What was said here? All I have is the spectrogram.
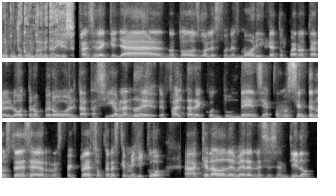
boostmobile.com para detalles. de que ya anotó dos goles Funes Mori, te tocó anotar el otro, pero el Tata sigue hablando de, de falta de contundencia. ¿Cómo se sienten ustedes eh, respecto a eso? ¿Crees que México ha quedado de ver en ese sentido?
